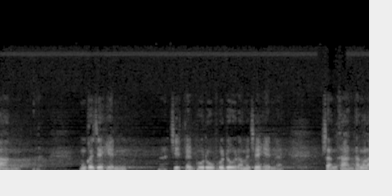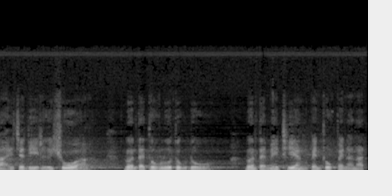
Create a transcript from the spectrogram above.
บ้าง มันก็จะเห็นจิตเป็นผู้รู้ผู้ดูแล้วมันจะเห็นสังขารทั้งหลายจะดีหรือชั่วล้วนแต่ถูกรู้ถูกดูล้วนแต่ไม่เที่ยงเป็นทุกข์เป็นอนัต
